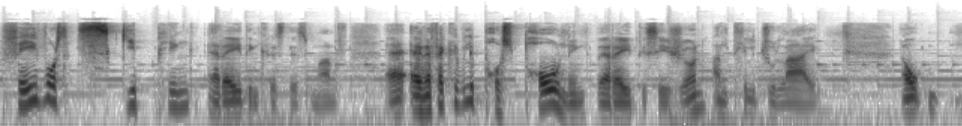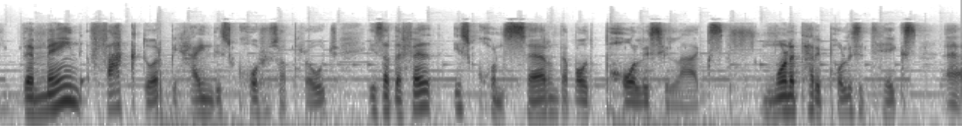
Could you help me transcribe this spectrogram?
favors skipping a rate increase this month uh, and effectively postponing the rate decision until July. Now, the main factor behind this cautious approach is that the Fed is concerned about policy lags. Monetary policy takes uh,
